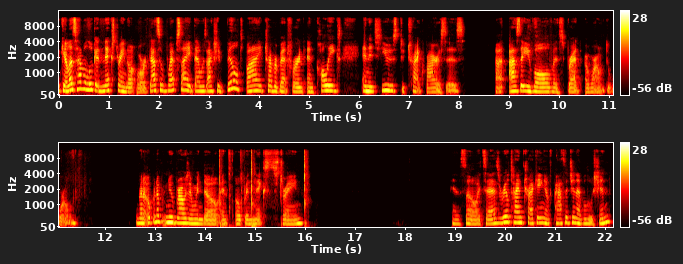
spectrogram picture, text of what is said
Okay, let's have a look at nextstrain.org. That's a website that was actually built by Trevor Bedford and colleagues, and it's used to track viruses uh, as they evolve and spread around the world. I'm going to open up a new browser window and open NextStrain. And so it says real-time tracking of pathogen evolution.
